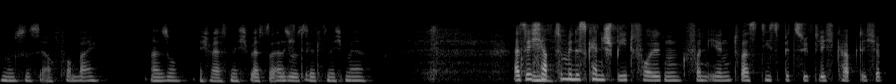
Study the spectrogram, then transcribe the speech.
nun ist es ja auch vorbei. Also, ich weiß nicht, was, also ist Richtig. jetzt nicht mehr. Also ich Hm. habe zumindest keine Spätfolgen von irgendwas diesbezüglich gehabt. Ich habe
